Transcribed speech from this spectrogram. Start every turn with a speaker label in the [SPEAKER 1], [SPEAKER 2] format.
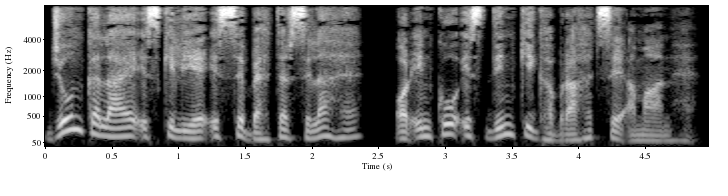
[SPEAKER 1] جون کا لائے اس کے لیے اس سے بہتر صلح ہے اور ان کو اس دن کی گھبراہٹ سے امان ہے۔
